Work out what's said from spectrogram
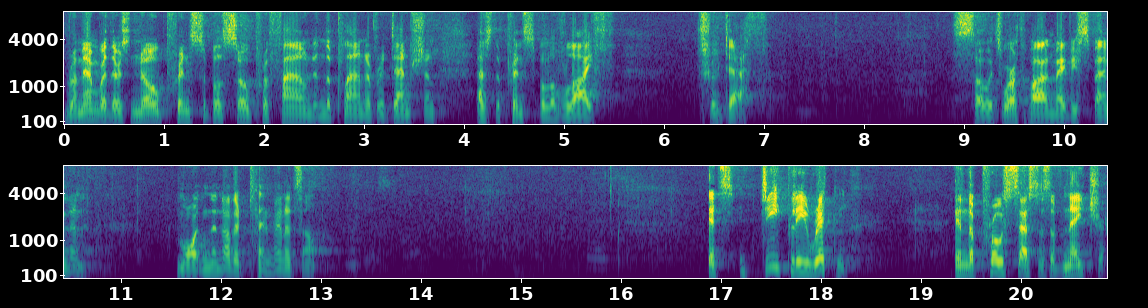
Remember, there's no principle so profound in the plan of redemption as the principle of life through death. So it's worthwhile maybe spending more than another 10 minutes on. It's deeply written in the processes of nature.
